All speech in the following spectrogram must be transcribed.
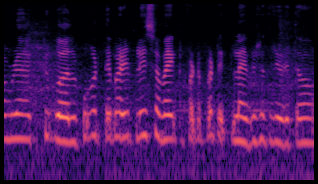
আমরা একটু গল্প করতে পারি প্লিজ সবাই একটু ফটাফট একটু লাইফের সাথে জড়িত হও।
